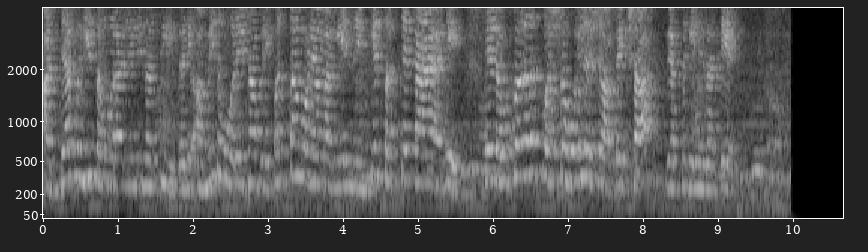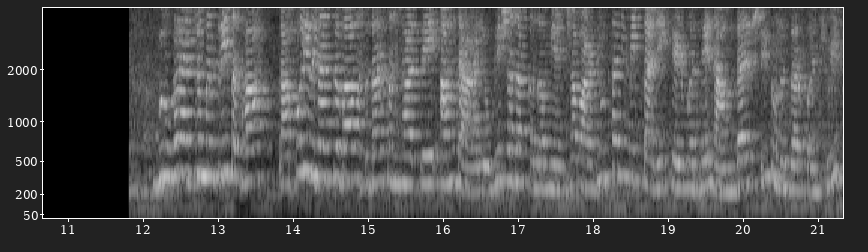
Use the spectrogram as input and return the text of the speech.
अद्यापही समोर आलेली नसली तरी अमित मोरेच्या बेपत्ता होण्यामागे नेमके सत्य काय आहे हे लवकरच स्पष्ट होईल अशी अपेक्षा व्यक्त केली जाते. गृहराज्यमंत्री तथा दापोली विधानसभा मतदारसंघाचे आमदार योगेशदा कदम यांच्या वाढदिवसानिमित्ताने खेडमध्ये नामदार श्री दोन हजार पंचवीस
